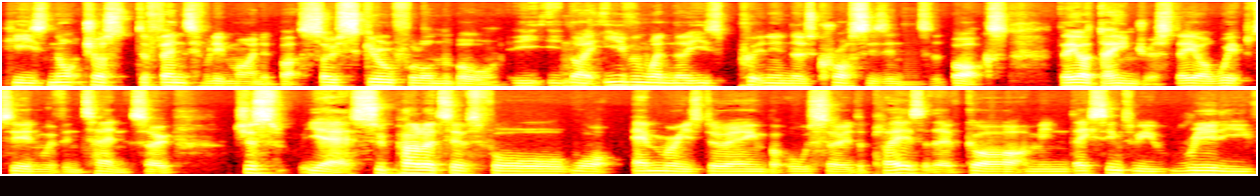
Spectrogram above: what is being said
he's not just defensively minded, but so skillful on the ball. He, he- Mhm. Like even when the, he's putting in those crosses into the box, they are dangerous. They are whipped in with intent. So just yeah, superlatives for what Emery's doing, but also the players that they've got. I mean, they seem to be really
